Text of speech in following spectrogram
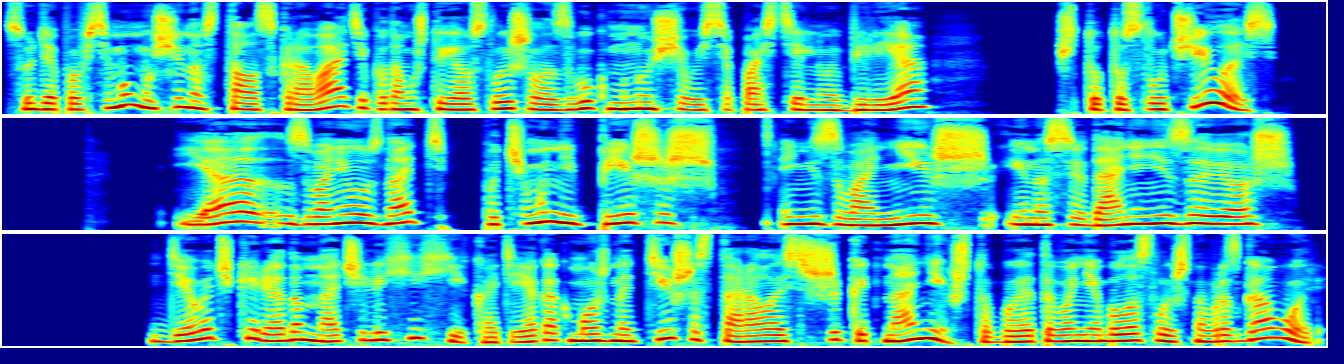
Судя по всему, мужчина встал с кровати, потому что я услышала звук мнущегося постельного белья. Что-то случилось? Я звоню узнать, почему не пишешь и не звонишь, и на свидание не зовешь. Девочки рядом начали хихикать, и я как можно тише старалась шикать на них, чтобы этого не было слышно в разговоре.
